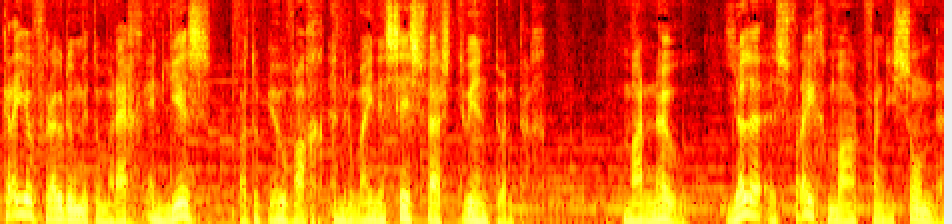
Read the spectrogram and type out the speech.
kry jou verhouding met hom reg en lees wat op jou wag in Romeine 6 vers 22. Maar nou, julle is vrygemaak van die sonde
